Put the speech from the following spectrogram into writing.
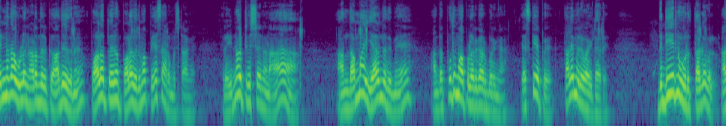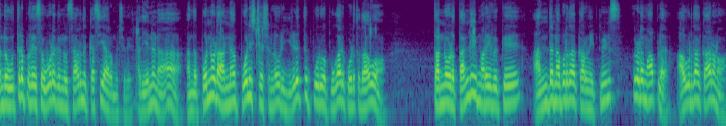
என்னதான் உள்ளே நடந்திருக்கு அது இதுன்னு பல பேரும் பல விதமாக பேச ஆரம்பிச்சிட்டாங்க. இதில் இன்னொரு ட்விஸ்ட் என்னென்னா அந்த அம்மா இறந்ததுமே அந்த புது மாப்பிள்ளை இருக்கார் பாருங்க எஸ்கேப்பு தலைமறைவாயிட்டார். திடீர்னு ஒரு தகவல் அந்த உத்தரப்பிரதேச ஊடகங்கள் சார்ந்து கசிய ஆரம்பிச்சது. அது என்னென்னா அந்த பொண்ணோட அண்ணன் போலீஸ் ஸ்டேஷனில் ஒரு எழுத்துப்பூர்வ புகார் கொடுத்ததாகவும் தன்னோட தங்கை மறைவுக்கு அந்த நபர் தான் காரணம். இட் மீன்ஸ் இவரோட மாப்பிள்ளை அவர் தான் காரணம்.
